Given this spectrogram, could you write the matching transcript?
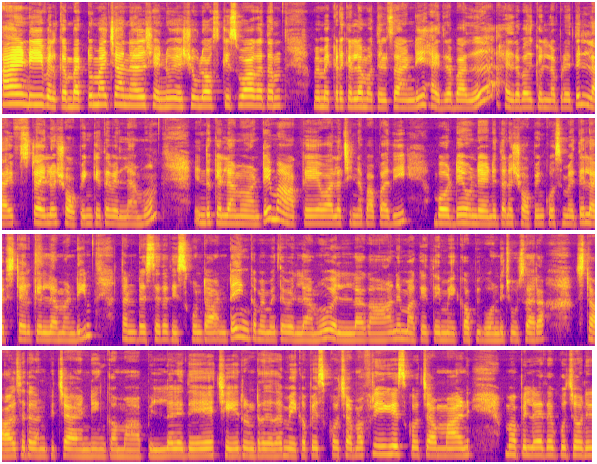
హాయ్ అండి welcome back to my channel Shennu Yashu వ్లాగ్స్కి స్వాగతం. మేము ఎక్కడికి వెళ్ళామో తెలుసా అండి? హైదరాబాద్. హైదరాబాద్కి వెళ్ళినప్పుడు అయితే లైఫ్ స్టైల్లో షాపింగ్కి అయితే వెళ్ళాము. ఎందుకు వెళ్ళాము అంటే మా అక్కయ్య వాళ్ళ చిన్న పాపది బర్త్డే ఉండేయండి తన షాపింగ్ కోసం అయితే లైఫ్ స్టైల్కి వెళ్ళామండి. తన డ్రెస్ అయితే తీసుకుంటా అంటే ఇంకా మేమైతే వెళ్ళాము. వెళ్ళగానే మాకైతే మేకప్ ఇవ్వండి చూసారా? స్టాల్స్ అయితే కనిపించాయండి. ఇంకా మా పిల్లలు అయితే ఉంటుంది కదా మేకప్ వేసుకోవచ్చమ్మా ఫ్రీగా వేసుకోవచ్చమ్మా అని మా పిల్లలు అయితే కూర్చొని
